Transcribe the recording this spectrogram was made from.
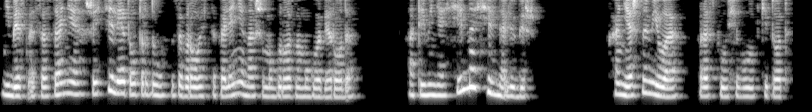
Небесное создание шести лет от роду забралось на колени нашему грозному главе рода. «А ты меня сильно-сильно любишь?» «Конечно, милая», — расплылся в улыбке тот.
